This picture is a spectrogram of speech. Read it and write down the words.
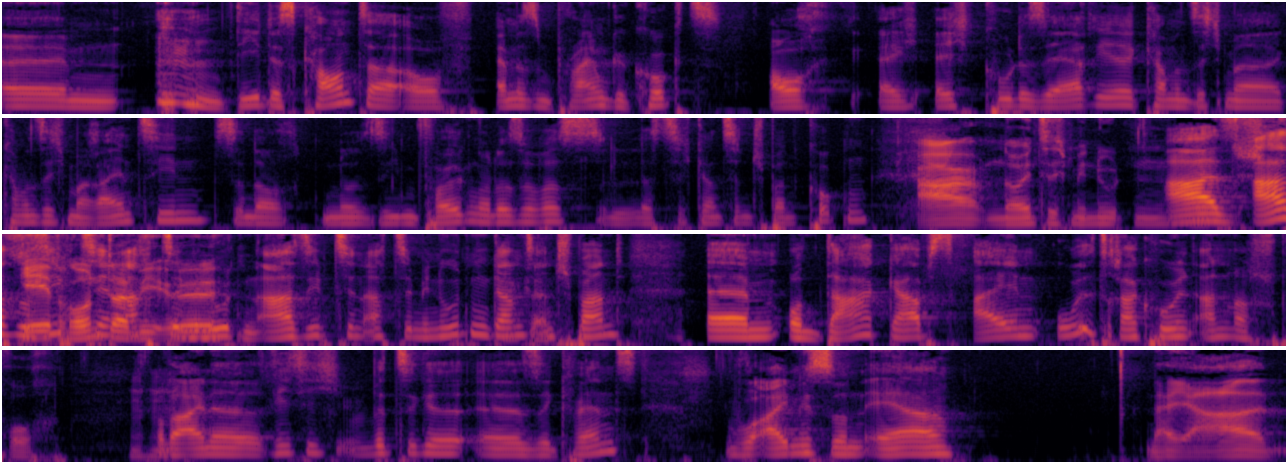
ähm, die Discounter auf Amazon Prime geguckt. Auch echt, echt coole Serie, kann man, sich mal, kann man sich mal reinziehen. Es sind auch nur sieben Folgen oder sowas, lässt sich ganz entspannt gucken. Ah, 90 Minuten. A, A so geht 17, runter 18 wie Öl. Minuten. A 17, 18 Minuten, ganz Okay. entspannt. Ähm, und da gab es einen ultra coolen Anmachspruch. Mhm. Oder eine richtig witzige äh, Sequenz, wo eigentlich so ein eher, naja,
